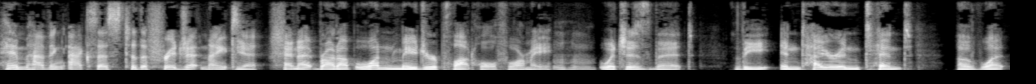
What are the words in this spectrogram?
him having access to the fridge at night. Yeah. And that brought up one major plot hole for me, hmm which is that the entire intent of what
